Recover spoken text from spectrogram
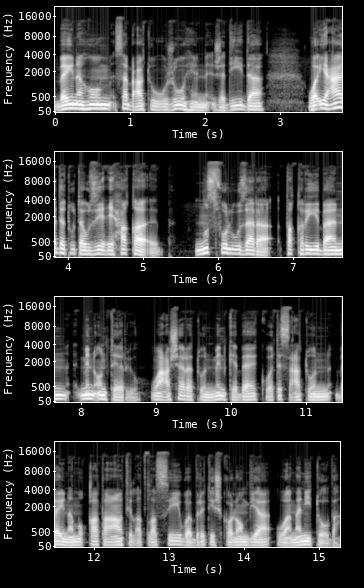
بينهم سبعة وجوه جديدة وإعادة توزيع حقائب. نصف الوزراء تقريبا من أونتاريو وعشرة من كيبيك وتسعة بين مقاطعات الأطلسي وبريتش كولومبيا ومانيتوبا.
